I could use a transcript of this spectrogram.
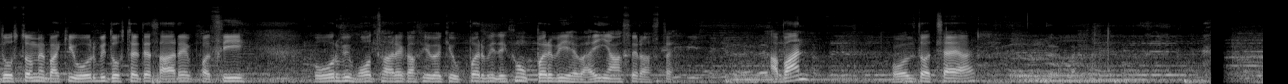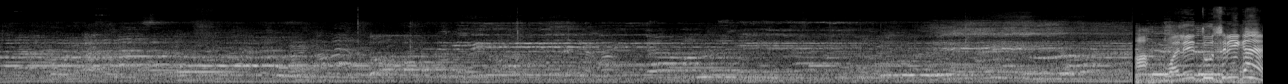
दोस्तों में बाकी और भी दोस्त रहते सारे फंसी। और भी बहुत सारे काफ़ी बाकी ऊपर भी देखो ऊपर भी है भाई यहाँ से रास्ता है। अपान हॉल तो अच्छा है यार। हाँ, वली दूसरी का है।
